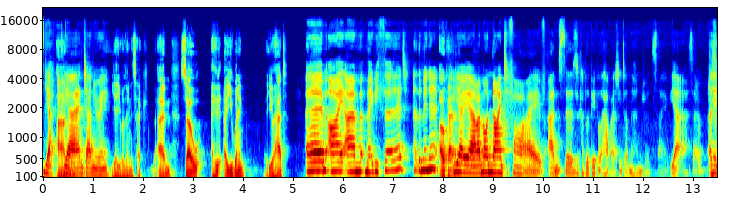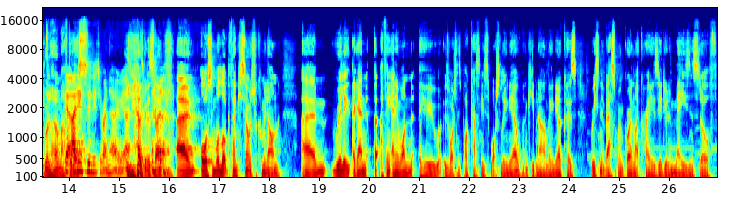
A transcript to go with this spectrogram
Yeah, um, yeah, in January. Yeah, you're a lunatic. Um, so are you winning? Are you ahead? Um, I am maybe third at the minute. Okay. Yeah, yeah. I'm on 95, and there's a couple of people that have actually done the 100. So yeah, so I need to run to home after get, this. I need to, need to run home. Yeah. yeah, I was going to say. um, awesome. Well, look, thank you so much for coming on. Um, really, again, I think anyone who is watching this podcast needs to watch Lunio and keep an eye on Lunio because recent investment, growing like crazy, doing amazing stuff.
